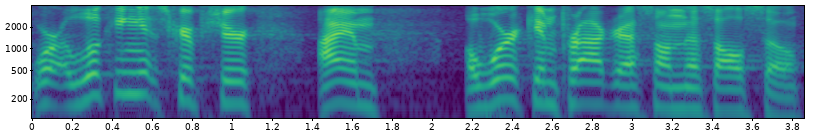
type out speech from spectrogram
we're looking at scripture. I am a work in progress on this also.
